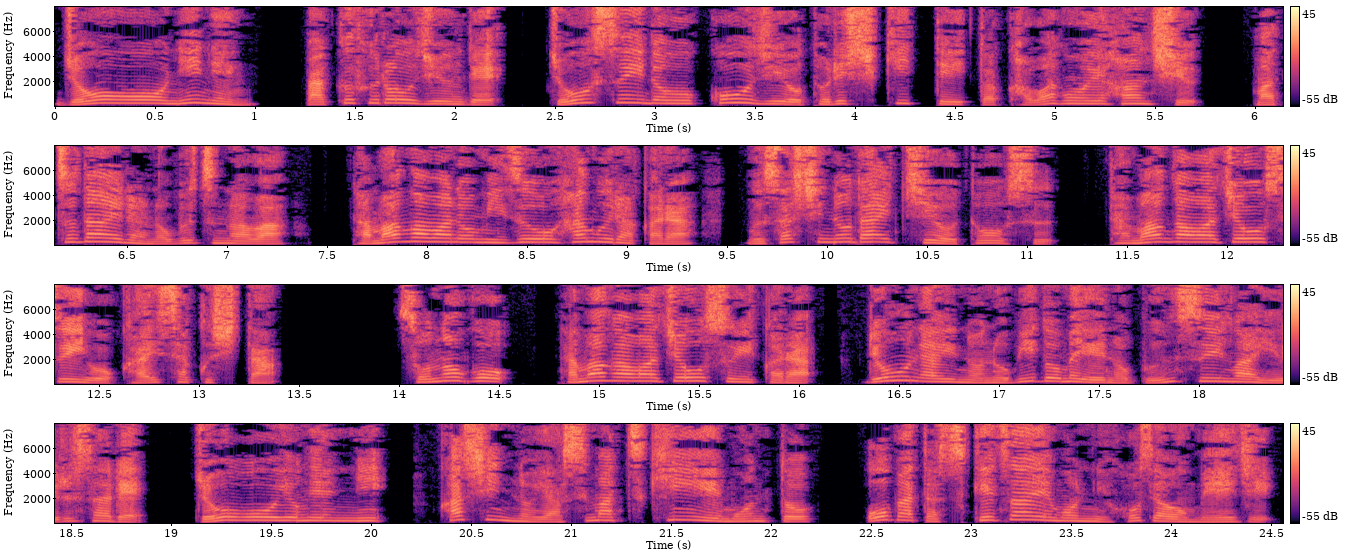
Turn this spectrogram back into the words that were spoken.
女王2年、幕府老中で上水道工事を取り仕切っていた川越藩主、松平信綱は、玉川の水を羽村から武蔵野大地を通す玉川上水を開削した。その後、玉川上水から領内の伸び止めへの分水が許され、上王4年に家臣の安松金右衛門と小畑助左衛門に補佐を命じ、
